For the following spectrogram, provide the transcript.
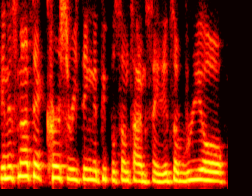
And it's not that cursory thing that people sometimes say. It's a real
